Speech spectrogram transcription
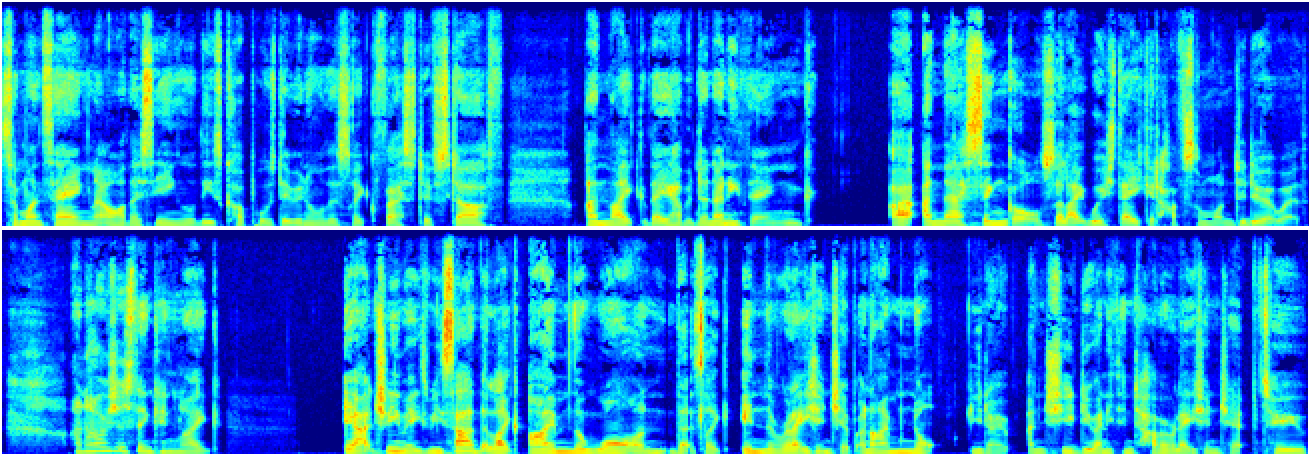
someone saying, like, oh, they're seeing all these couples doing all this like festive stuff and like they haven't done anything. Uh, and they're single, so like, wish they could have someone to do it with. And I was just thinking, like, it actually makes me sad that like I'm the one that's like in the relationship and I'm not you know, and she'd do anything to have a relationship, to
